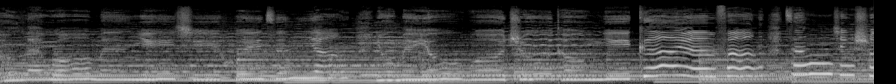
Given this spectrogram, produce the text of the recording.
后来我们一起会怎样？有没有握住同一个远方？曾经说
